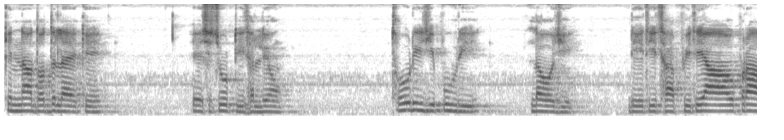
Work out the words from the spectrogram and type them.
ਕਿੰਨਾ ਦੁੱਧ ਲੈ ਕੇ ਇਸ ਝੋਟੀ ਥੱਲਿਓਂ ਥੋੜੀ ਜੀ ਪੂਰੀ, ਲਓ ਜੀ, ਦੇਤੀ ਥਾਪੀ ਤੇ ਆਓ ਭਰਾ।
